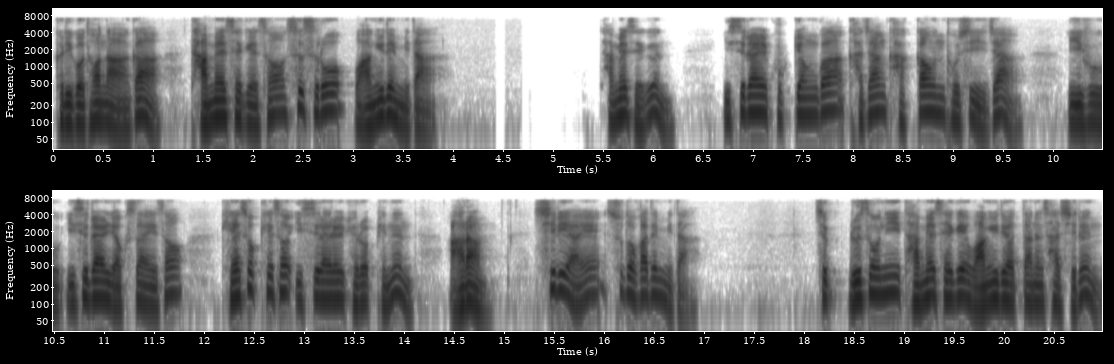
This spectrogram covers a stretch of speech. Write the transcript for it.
그리고 더 나아가 담에색에서 스스로 왕이 됩니다. 담에색은 이스라엘 국경과 가장 가까운 도시이자 이후 이스라엘 역사에서 계속해서 이스라엘을 괴롭히는 아람, 시리아의 수도가 됩니다. 즉 르손이 다메섹의 왕이 되었다는 사실은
